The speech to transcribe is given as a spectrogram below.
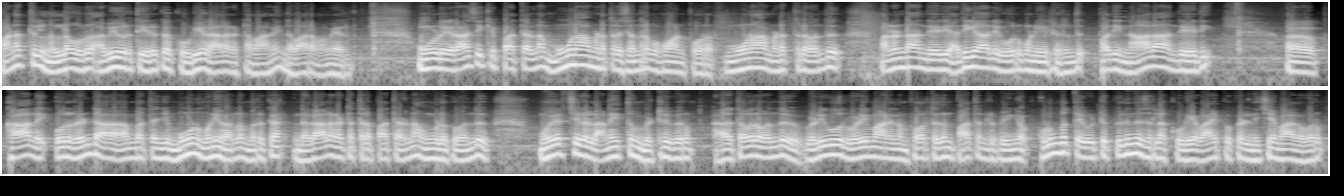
பணத்தில் நல்ல ஒரு அபிவிருத்தி இருக்கக்கூடிய காலகட்டமாக இந்த வாரம் அமையிறது உங்களுடைய ராசிக்கு பார்த்தோம்னா மூணாம் இடத்துல சந்திர பகவான் போகிறார் மூணாம் இடத்துல வந்து பன்னெண்டாம் தேதி அதிகாலை ஒரு மணியிலிருந்து பதினாலாம் தேதி காலை ஒரு ரெண்டு ஐம்பத்தஞ்சு மூணு மணி வரலாம் இருக்கார் இந்த காலகட்டத்தில் பார்த்தோம்னா உங்களுக்கு வந்து முயற்சிகள் அனைத்தும் வெற்றி பெறும். அதை தவிர வந்து வெளியூர் வெளிமாநிலம் போகிறதுக்குன்னு பார்த்துட்டு இருப்பீங்க. குடும்பத்தை விட்டு பிரிந்து செல்லக்கூடிய வாய்ப்புகள் நிச்சயமாக வரும்.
